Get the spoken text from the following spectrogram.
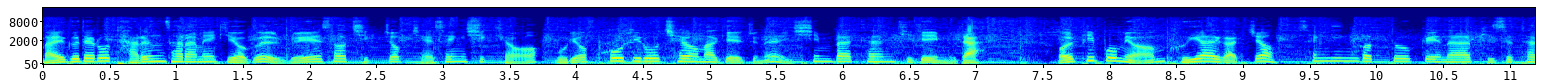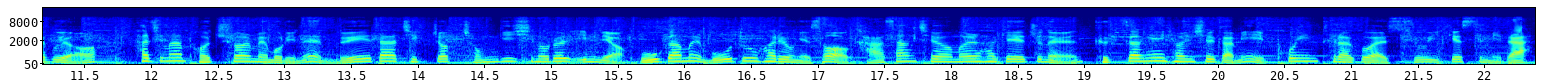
말 그대로 다른 사람의 기억을 뇌에서 직접 재생시켜 무려 4D로 체험하게 해주는 신박한 기계입니다. 얼핏 보면 VR 같죠? 생긴 것도 꽤나 비슷하고요. 하지만 virtual memory는 뇌에다 직접 전기 신호를 입력, 오감을 모두 활용해서 가상 체험을 하게 해주는 극강의 현실감이 포인트라고 할 수 있겠습니다.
